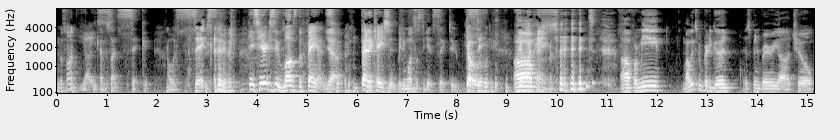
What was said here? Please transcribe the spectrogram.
it was fun. Yikes. Emphasize sick. I was sick. sick. He's here because he loves the fans. Yeah. Dedication. but he wants us to get sick too. Go. Sick. my Um, pain. uh, for me, my week's been pretty good. It's been very uh, chill.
